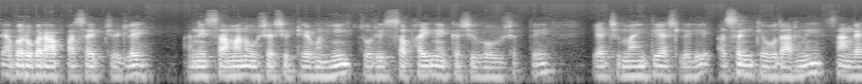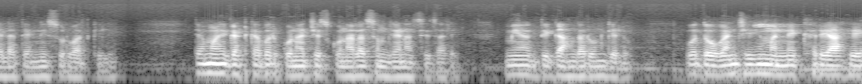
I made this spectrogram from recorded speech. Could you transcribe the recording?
त्याबरोबर आप्पासाहेब चिडले. आणि सामान उशाशी ठेवूनही चोरी सफाईने कशी होऊ शकते याची माहिती असलेली असंख्य उदाहरणे सांगायला त्यांनी सुरुवात केली. त्यामुळे घटकाभर कोणाचेच कोणाला समजेनासे झाले. मी अगदी गांगारून गेलो व दोघांचेही म्हणणे खरे आहे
